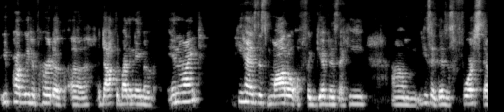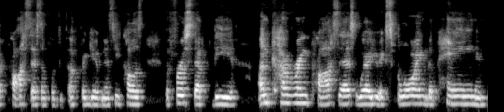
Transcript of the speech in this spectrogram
you probably have heard of a, a doctor by the name of Enright. He has this model of forgiveness that he um, he said there's this four step process of, of forgiveness. He calls the first step the uncovering process where you're exploring the pain and,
